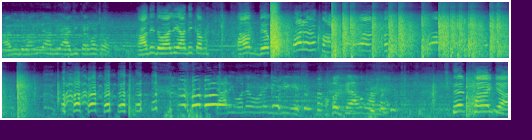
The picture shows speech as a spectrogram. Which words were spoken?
आधी दिवाली आधी आधी करवा चौथ। आधी दिवाली आधी कब आप देखो अरे चारी बोले गिर देखा क्या?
